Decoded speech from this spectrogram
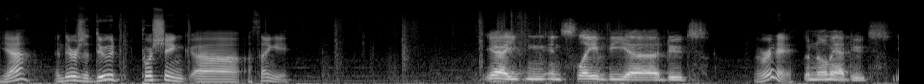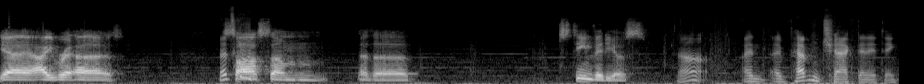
Yeah, and there's a dude pushing uh, a thingy. Yeah, you can enslave the uh, dudes, Really? the nomad dudes. Yeah, I re- uh, saw some of the Steam videos. Oh, I, I haven't checked anything.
